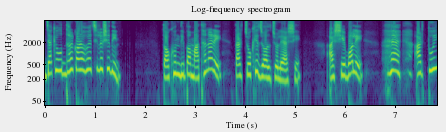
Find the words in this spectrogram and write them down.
যাকে উদ্ধার করা হয়েছিল সেদিন? তখন দীপা মাথা নাড়ে, তার চোখে জল চলে আসে। আর সে বলে হ্যাঁ আর তুই?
